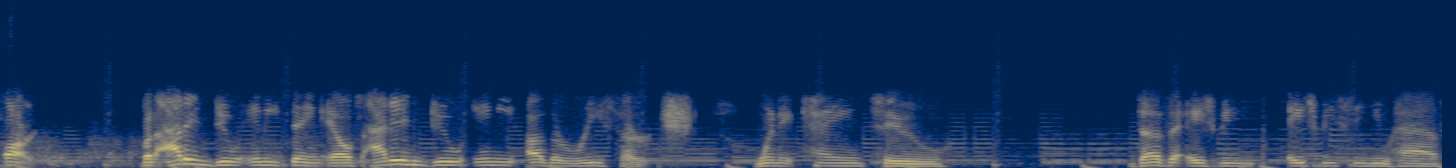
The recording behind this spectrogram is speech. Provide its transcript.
Clark. But I didn't do anything else. I didn't do any other research when it came to does the HB, HBCU have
